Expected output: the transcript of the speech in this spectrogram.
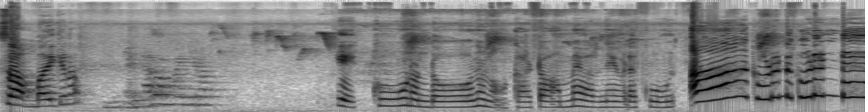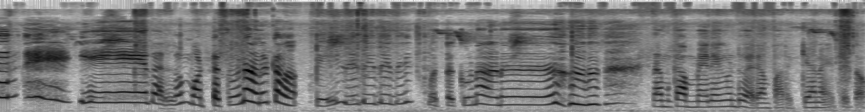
സമ്മതിക്കണം. ഏ കൂണുണ്ടോന്ന് നോക്കാട്ടോ. അമ്മ പറഞ്ഞ ഇവിടെ കൂൺ. ആ കൂടുണ്ട് കൂടുണ്ട് ഏതല്ല മൊട്ടക്കൂണാണ് കേട്ടോ ദേ, മൊട്ടക്കൂണാണ്. നമുക്ക് അമ്മേനെയും കൊണ്ട് വരാം പറിക്കാനായിട്ട് കേട്ടോ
